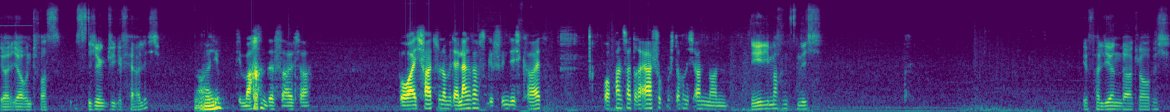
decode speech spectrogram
Ja, ja, und was? Ist nicht irgendwie gefährlich? Nein. die machen das, Alter. Boah, ich fahr schon noch mit der langsamsten Geschwindigkeit. Boah, Panzer 3A, schuck mich doch nicht an, Mann. Nee, die machen es nicht. Wir verlieren da, glaube ich.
